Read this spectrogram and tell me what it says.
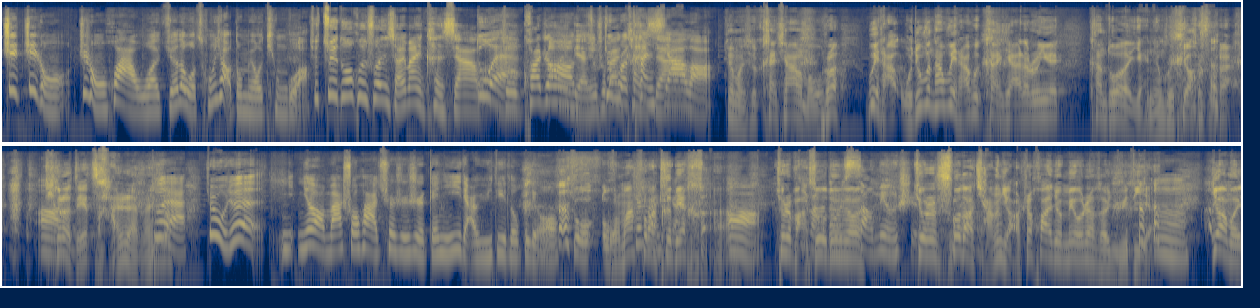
这这种这种话，我觉得我从小都没有听过。就最多会说你小姨把你看瞎了，对，就夸张一点，啊就就是说看瞎瞎。了。对嘛？就看瞎了嘛。我说为啥？我就问他为啥会看瞎，他说因为看多了眼睛会掉出来，啊听，着贼残忍的。对，就是我觉得你你老妈说话确实是给你一点余地都不留。就我我妈说话特别狠，啊，就是把所有东西都丧命式，就是说到墙角，这话就没有任何余地。嗯，要么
